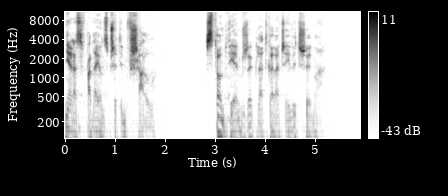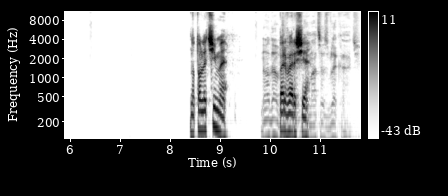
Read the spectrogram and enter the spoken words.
nieraz wpadając przy tym w szał. Stąd wiem, że klatka raczej wytrzyma. No to lecimy. No dobrze, Perwersie. nie ma co zwlekać.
